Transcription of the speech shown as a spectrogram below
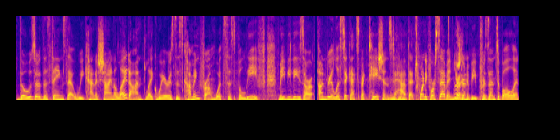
those are the things that we kind of shine a light on. Like, where is this coming from? What's this belief? Maybe these are unrealistic expectations to mm-hmm. have that 24 7. You're Right. going to be presentable and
